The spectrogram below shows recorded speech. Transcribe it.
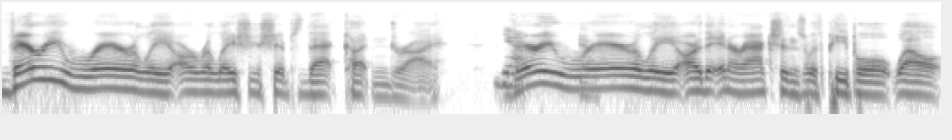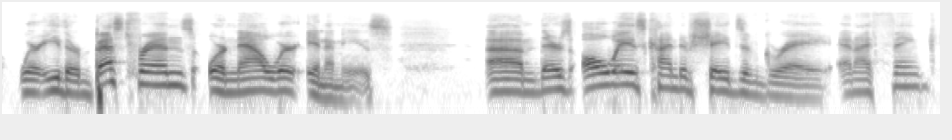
Very rarely are relationships that cut and dry. yeah. Very rarely are the interactions with people, well, we're either best friends or now we're enemies. Um, there's always kind of shades of gray. And I think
